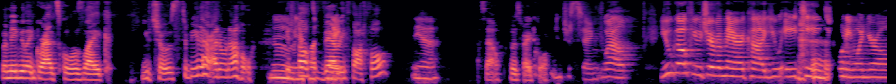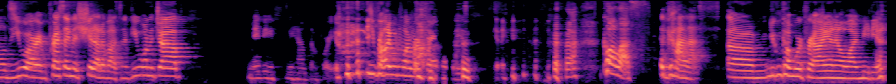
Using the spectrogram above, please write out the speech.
But maybe like grad school is like you chose to be there. I don't know. Mm, it felt very thoughtful. Yeah. So it was very cool. Interesting. Well, you go, future of America, you 18 to 21 year olds. You are impressing the shit out of us. And if you want a job, maybe we have them for you. you probably wouldn't want to work for our companies. Just kidding. Call us. Call us. Um, you can come work for INLY Media.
